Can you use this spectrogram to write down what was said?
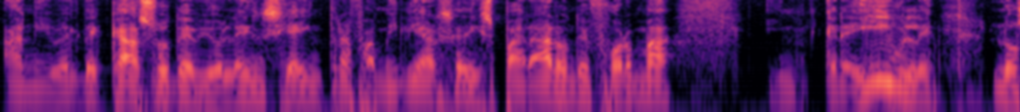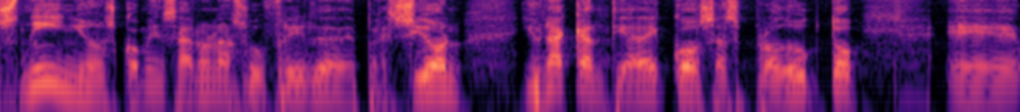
a nivel de casos de violencia intrafamiliar se dispararon de forma increíble. Los niños comenzaron a sufrir de depresión y una cantidad de cosas, producto eh,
